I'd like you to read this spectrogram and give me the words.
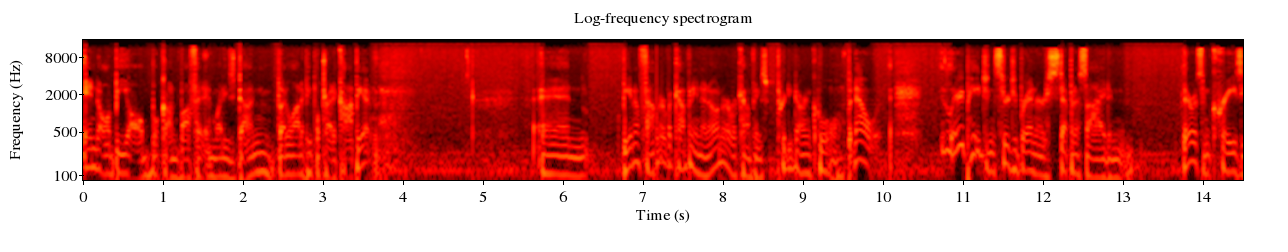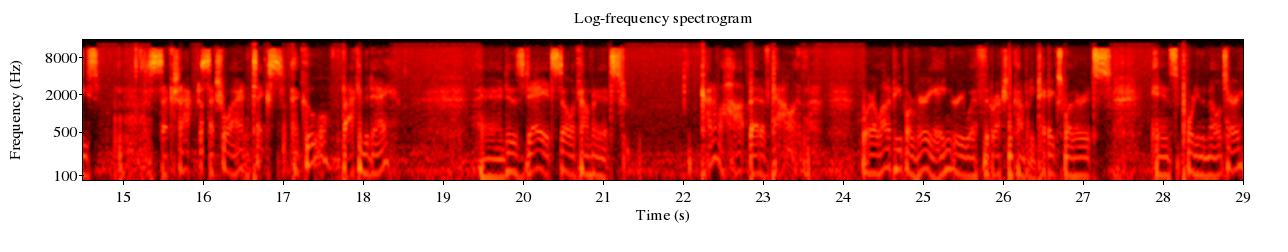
end all be all book on Buffett and what he's done, but a lot of people try to copy it. And being a founder of a company and an owner of a company is pretty darn cool. But now, Larry Page and Sergey Brin are stepping aside, and there was some crazy sex, sexual antics at Google back in the day. And to this day, it's still a company that's kind of a hotbed of talent where a lot of people are very angry with the direction the company takes, whether it's in supporting the military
